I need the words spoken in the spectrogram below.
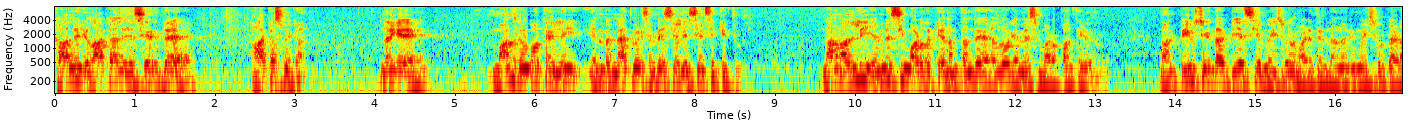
ಕಾಲೇಜ್, ಲಾ ಕಾಲೇಜ್ ಸೇರಿದ್ದೆ ಆಕಸ್ಮಿಕ. ನನಗೆ ಮಾನಸ ಗಂಗೋತ್ರಿಯಲ್ಲಿ ಎಂ ಮ್ಯಾಥಮೆಟಿಕ್ಸ್ ಎಂ ಎಸ್ ಸಿಯಲ್ಲಿ ಸೀಟ್ ಸಿಕ್ಕಿತ್ತು. ನಾನು ಅಲ್ಲಿ ಎಂ ಎಸ್ ಸಿ ಮಾಡೋದಕ್ಕೆ ನಮ್ಮ ತಂದೆ ಅಲ್ಲೋಗಿ ಎಂ ಎಸ್ ಸಿ ಮಾಡಪ್ಪ ಅಂತ ಹೇಳಿದರು. ನಾನು ಪಿ ಯು ಸಿಯಿಂದ ಬಿ ಎಸ್ ಸಿ ಮೈಸೂರಲ್ಲಿ ಮಾಡಿದ್ರಿಂದ ನನಗೆ ಮೈಸೂರು ಬೇಡ.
